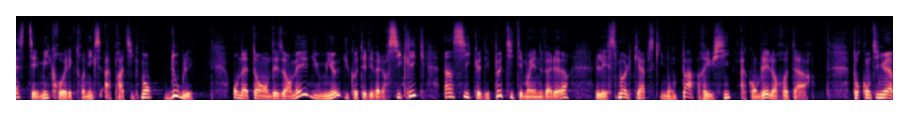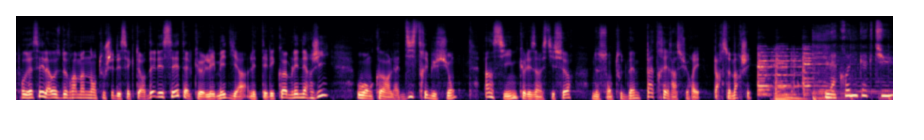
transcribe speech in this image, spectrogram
ST Microelectronics a pratiquement doublé. On attend désormais du mieux du côté des valeurs cycliques, ainsi que des petites et moyennes valeurs, les small caps qui n'ont pas réussi à combler leur retard. Pour continuer à progresser, la hausse devra maintenant toucher des secteurs délaissés tels que les médias, les télécoms, l'énergie ou encore la distribution, un signe que les investisseurs ne sont tout de même pas très rassurés par ce marché. La chronique actu,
